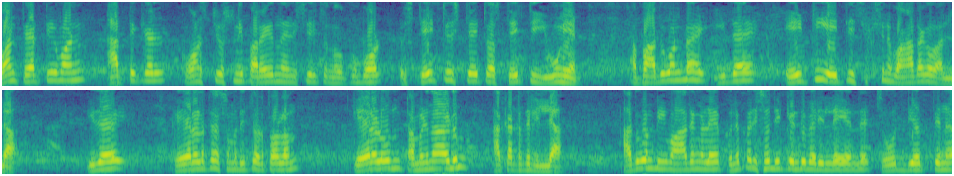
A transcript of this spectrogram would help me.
വൺ തേർട്ടി വൺ ആർട്ടിക്കിൾ കോൺസ്റ്റിറ്റ്യൂഷനിൽ പറയുന്നതനുസരിച്ച് നോക്കുമ്പോൾ state to state or state to union. അപ്പോൾ അതുകൊണ്ട് ഇത് എയ്റ്റി എയ്റ്റി സിക്സിന് ബാധകമല്ല. ഇത് കേരളത്തെ സംബന്ധിച്ചിടത്തോളം കേരളവും തമിഴ്നാടും ആ ഘട്ടത്തിലില്ല. അതുകൊണ്ട് ഈ വാദങ്ങളെ പുനഃപരിശോധിക്കേണ്ടി വരില്ലേ എന്ന ചോദ്യത്തിന്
